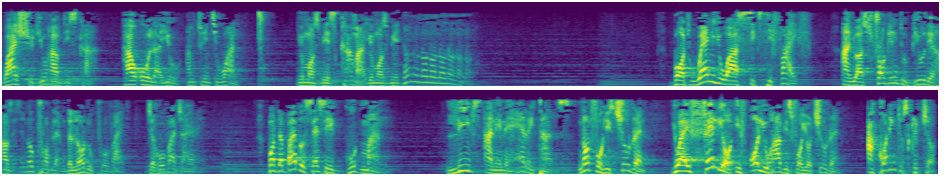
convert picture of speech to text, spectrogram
Why should you have this car? How old are you? I'm 21. You must be a scammer. You must be. No, no, no, no, no, no, no, no. But when you are 65 and you are struggling to build a house, they say, no problem. The Lord will provide. Jehovah Jireh. But the Bible says a good man leaves an inheritance, not for his children. You are a failure if all you have is for your children. According to scripture,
